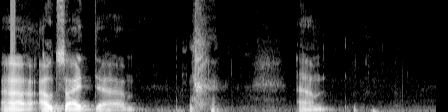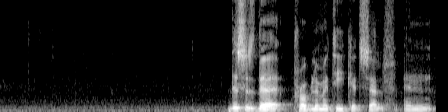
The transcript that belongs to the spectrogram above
Uh, outside, um, um, this is the problematique itself and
